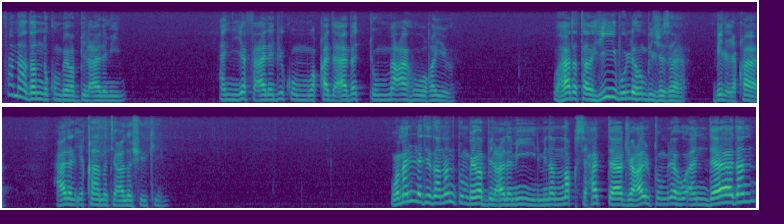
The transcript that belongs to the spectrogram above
فما ظنكم برب العالمين أن يفعل بكم وقد عبدتم معه غيره؟ وهذا ترهيب لهم بالجزاء بالعقاب. على الإقامة على شركهم. وما الذي ظننتم برب العالمين من النقص حتى جعلتم له أندادا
